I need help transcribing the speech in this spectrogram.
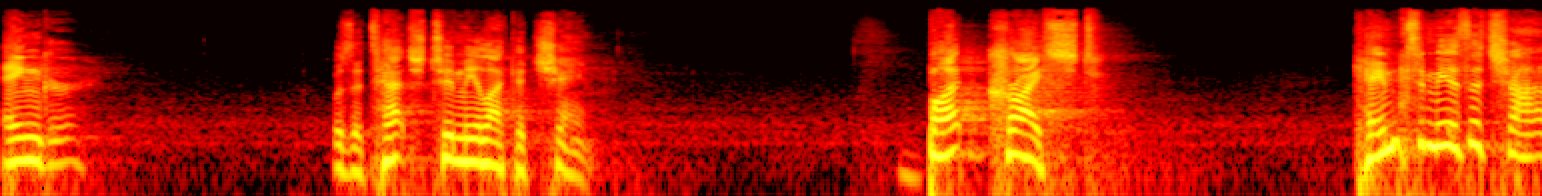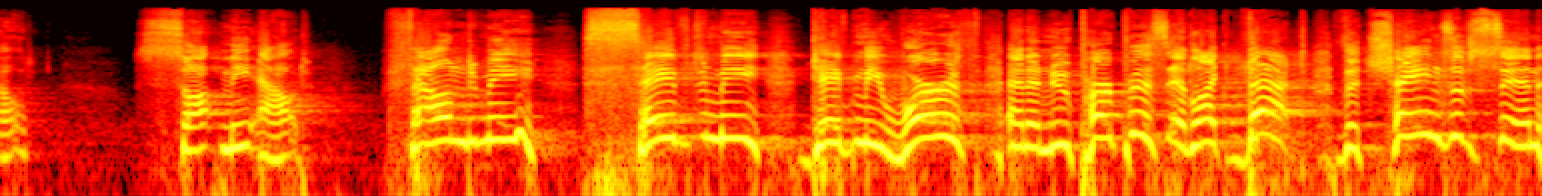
anger was attached to me like a chain. But Christ came to me as a child, sought me out, found me, saved me, gave me worth and a new purpose. And like that, the chains of sin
